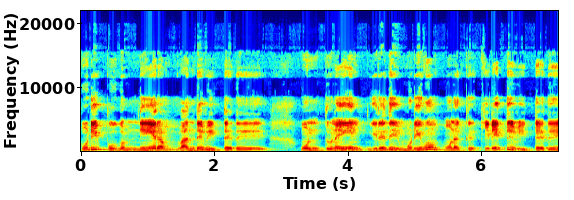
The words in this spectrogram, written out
குடிபுகும் நேரம் வந்துவிட்டது. உன் துணையின் இறுதி முடிவும் உனக்கு கிடைத்து விட்டது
